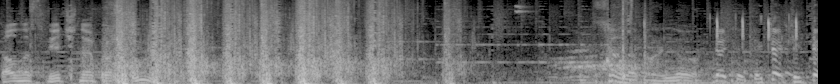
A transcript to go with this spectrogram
Лишал нас вечная простуда. Саламало. Да-да-да-да-да.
